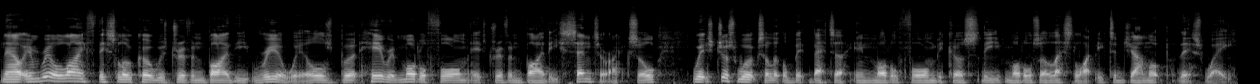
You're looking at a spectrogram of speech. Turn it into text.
Now in real life this loco was driven by the rear wheels but here in model form it's driven by the centre axle which just works a little bit better in model form because the models are less likely to jam up this way.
